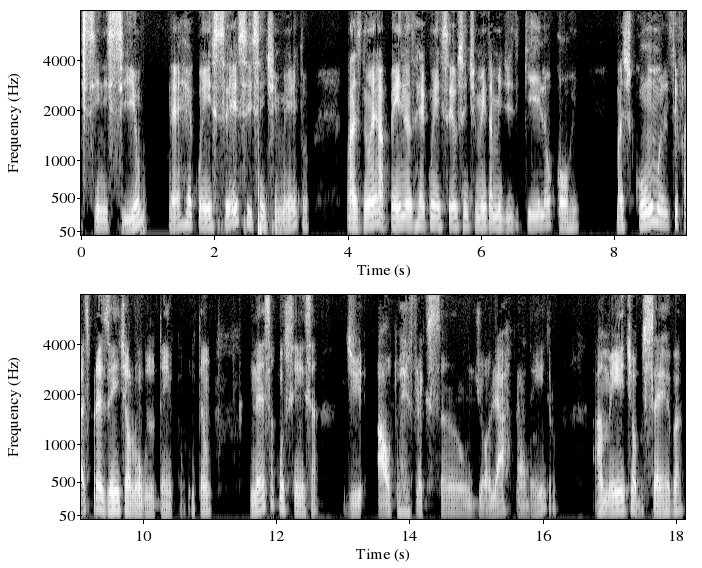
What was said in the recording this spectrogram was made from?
se iniciam, né? Reconhecer esse sentimento, mas não é apenas reconhecer o sentimento à medida que ele ocorre, mas como ele se faz presente ao longo do tempo. Então, nessa consciência de autorreflexão, de olhar para dentro, a mente observa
